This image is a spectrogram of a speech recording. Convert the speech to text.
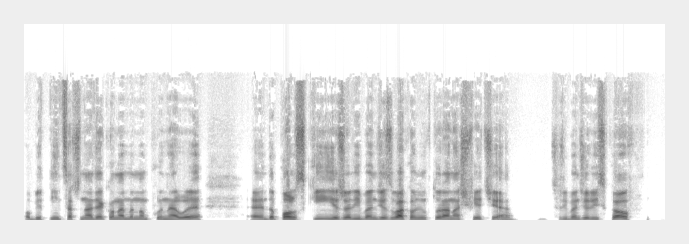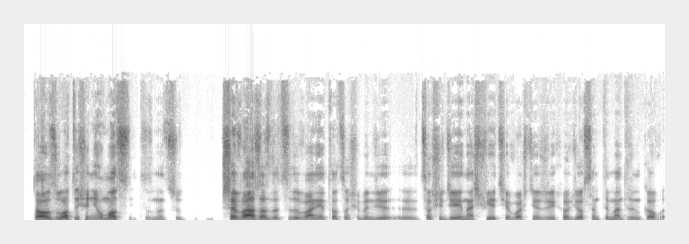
obietnica, czy nawet jak one będą płynęły e, do Polski, jeżeli będzie zła koniunktura na świecie, czyli będzie risk-off, to złoty się nie umocni. To znaczy przeważa zdecydowanie to, co się, będzie, e, co się dzieje na świecie, właśnie jeżeli chodzi o sentyment rynkowy.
